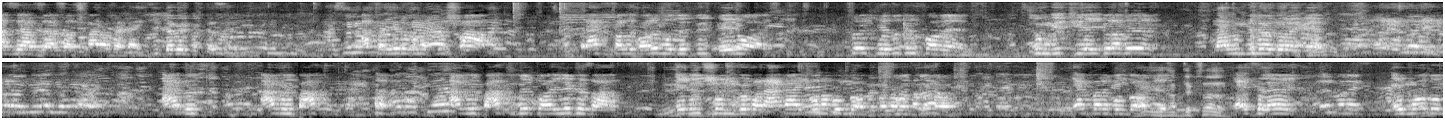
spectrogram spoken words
আছে আছে আছে আছে, মারা যায় নাই। চিন্তা বের করতেছে। আচ্ছা এরকম একটা সাপ। রাতকালে ঘরের মধ্যে যদি বের হয় তো কেউ যদি করে, লুঙ্গি ঠিয়াই করাবেন না লুঙ্গি লেও ধরাইবেন আর আর বাথ আর বাথরুমে টয়লেটে যা এই সঙ্গে পর আগায় কোনো বন্ধ হবে কথা বলা একবারে বন্ধ হবে। এই ছেলে এই মদন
